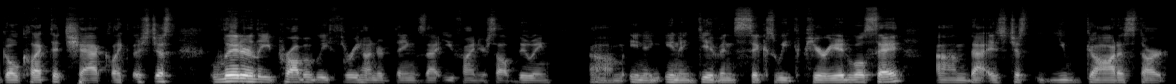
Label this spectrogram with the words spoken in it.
go collect a check. Like there's just literally probably 300 things that you find yourself doing um, in a in a given 6 week period, we'll say. Um, that is just you got to start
